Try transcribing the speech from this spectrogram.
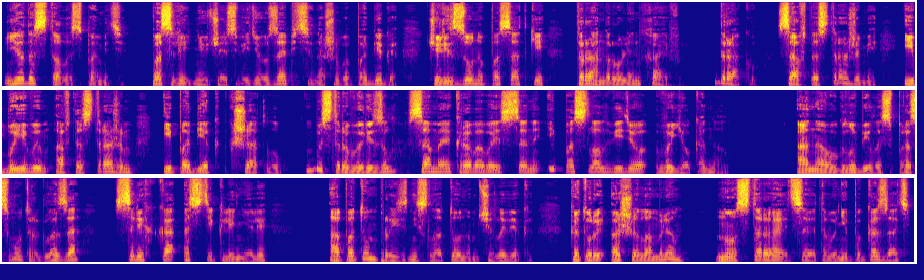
Я достал из памяти последнюю часть видеозаписи нашего побега через зону посадки Тран-Роллин-Хайфы, драку с автостражами и боевым автостражем и побег к шаттлу. Быстро вырезал самые кровавые сцены и послал видео в ее канал. Она углубилась в просмотр, глаза слегка остекленели, а потом произнесла тоном человека, который ошеломлен, но старается этого не показать.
